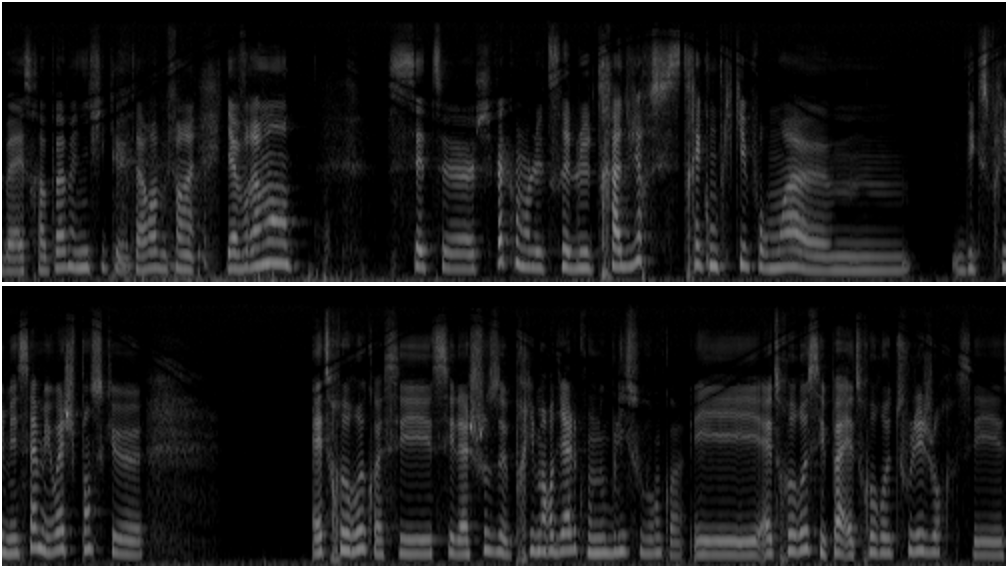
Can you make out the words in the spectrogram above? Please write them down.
bah elle sera pas magnifique ta robe. Enfin, il y a vraiment cette je sais pas comment le, le traduire, c'est très compliqué pour moi d'exprimer ça, mais ouais, je pense que être heureux quoi c'est la chose primordiale qu'on oublie souvent quoi et être heureux c'est pas être heureux tous les jours c'est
